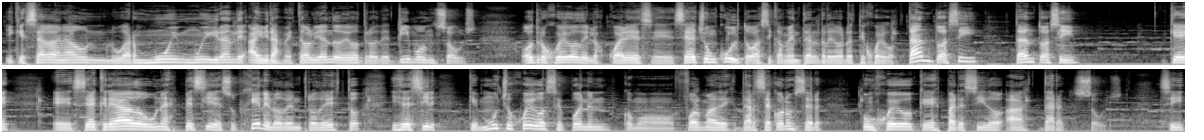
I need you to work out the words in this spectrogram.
y que se ha ganado un lugar muy muy grande. Ay, mirá, me estaba olvidando de otro, de Demon Souls. Otro juego de los cuales eh, se ha hecho un culto básicamente alrededor de este juego. Tanto así, tanto así, que eh, se ha creado una especie de subgénero dentro de esto. Y es decir, que muchos juegos se ponen como forma de darse a conocer un juego que es parecido a Dark Souls. ¿sí?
